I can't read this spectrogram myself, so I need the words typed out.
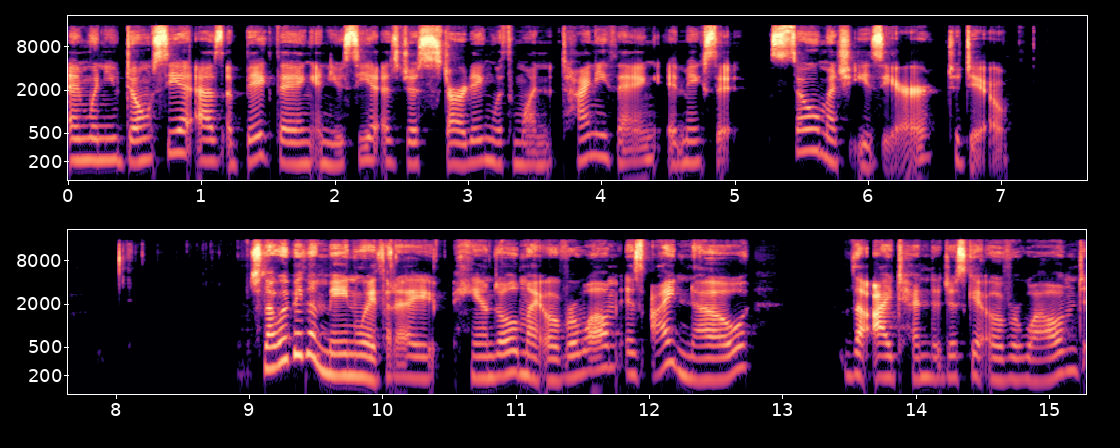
And when you don't see it as a big thing and you see it as just starting with one tiny thing, it makes it so much easier to do. So that would be the main way that I handle my overwhelm is I know that I tend to just get overwhelmed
